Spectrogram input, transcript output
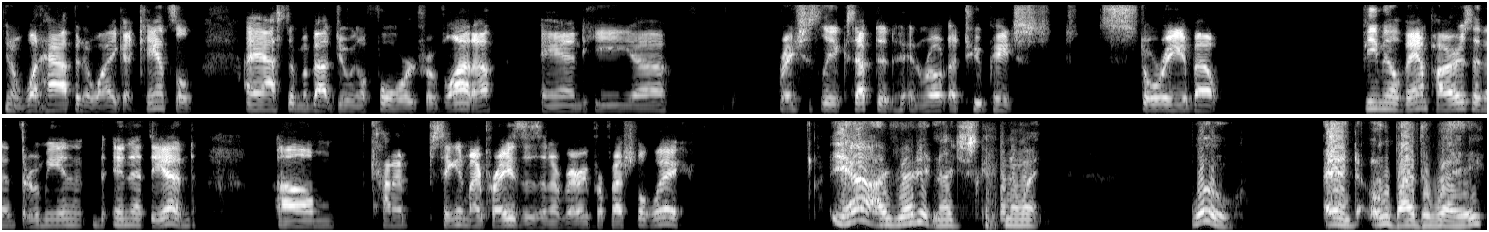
you know, what happened and why he got canceled, I asked him about doing a forward for Vlada, and he uh, graciously accepted and wrote a two-page story about female vampires, and then threw me in, in at the end, um, kind of singing my praises in a very professional way. Yeah, I read it and I just kind of went, whoa. And oh, by the way,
